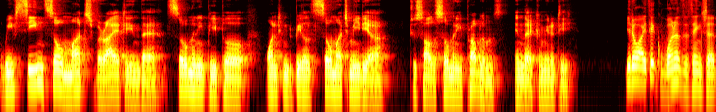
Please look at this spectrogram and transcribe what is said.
We've seen so much variety in there, so many people wanting to build so much media to solve so many problems in their community. You know, I think one of the things that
